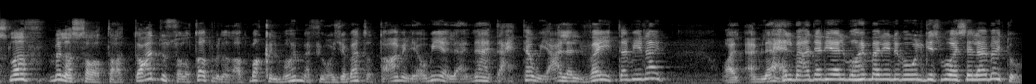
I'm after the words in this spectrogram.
أصناف من السلطات. تعد السلطات من الأطباق المهمة في وجبات الطعام اليومية لأنها تحتوي على الفيتامينات والأملاح المعدنية المهمة لنمو الجسم وسلامته.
